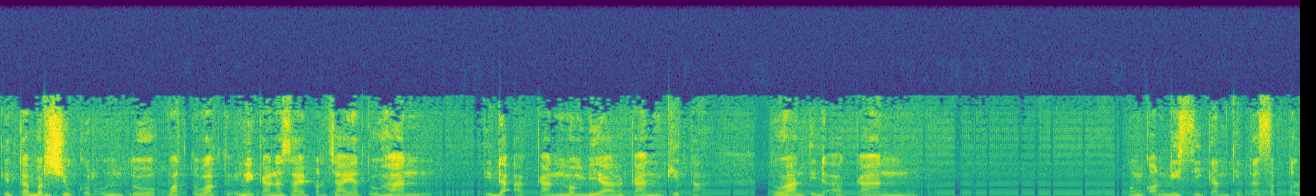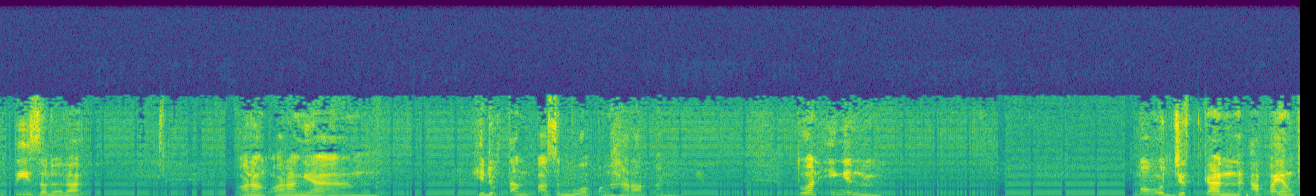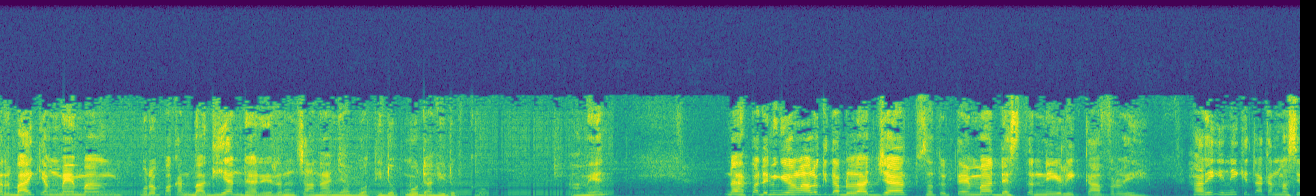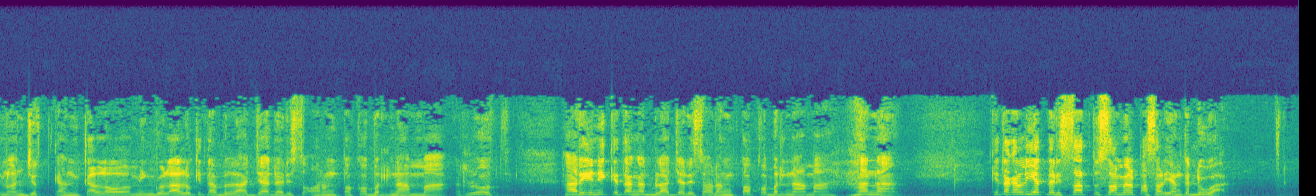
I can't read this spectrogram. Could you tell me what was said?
Kita bersyukur untuk waktu-waktu ini karena saya percaya Tuhan tidak akan membiarkan kita. Tuhan tidak akan mengkondisikan kita seperti saudara orang-orang yang hidup tanpa sebuah pengharapan. Tuhan ingin mewujudkan apa yang terbaik yang memang merupakan bagian dari rencananya buat hidupmu dan hidupku. Amin. Nah, pada minggu yang lalu kita belajar satu tema Destiny Recovery. Hari ini kita akan masih melanjutkan. Kalau minggu lalu kita belajar dari seorang tokoh bernama Ruth. Hari ini kita akan belajar dari seorang tokoh bernama Hana. Kita akan lihat dari 1 Samuel pasal yang kedua.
